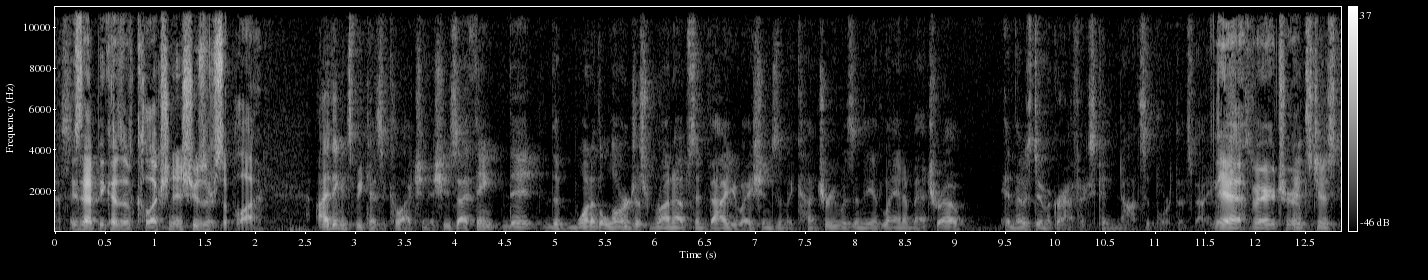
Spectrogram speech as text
MSA. Is that because of collection issues or supply? I think it's because of collection issues. I think that the one of the largest run-ups in valuations in the country was in the Atlanta metro, and those demographics cannot support those valuations. Yeah, very true. It's just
